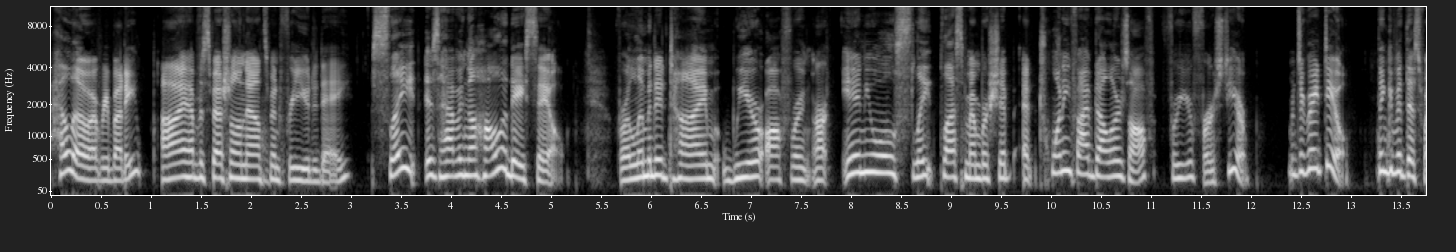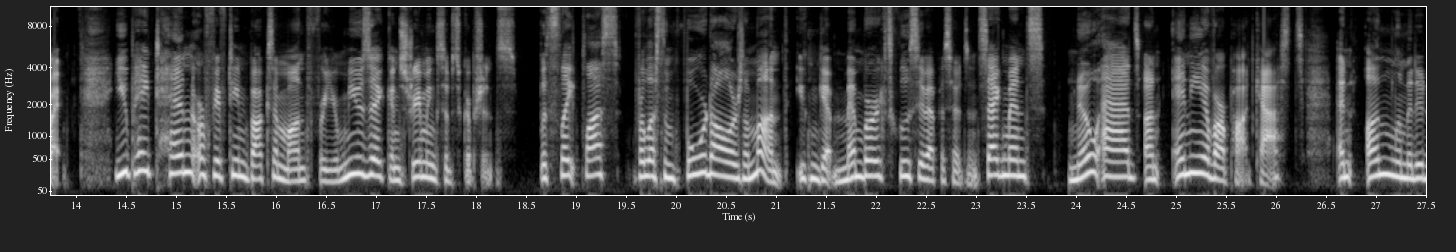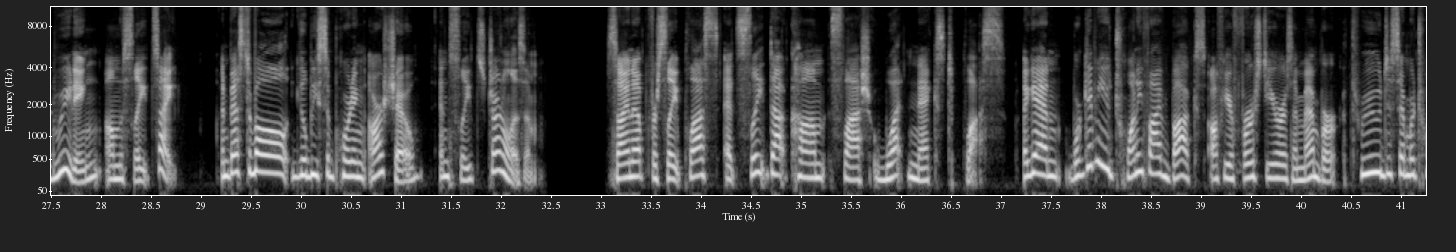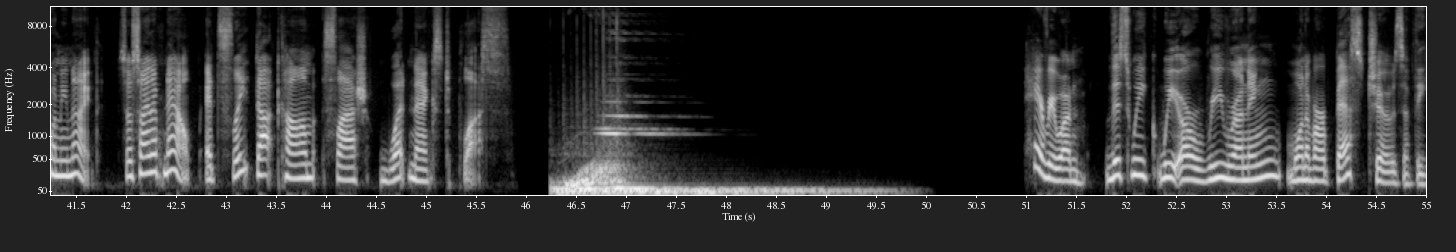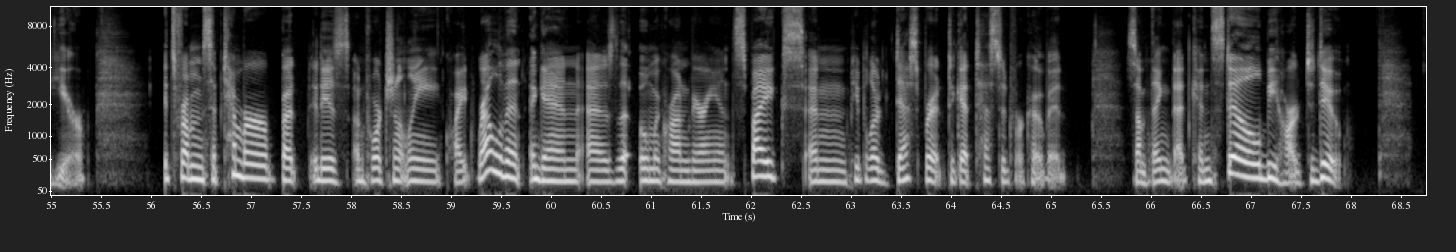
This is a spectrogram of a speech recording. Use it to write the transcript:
Hello, everybody. I have a special announcement for you today. Slate is having a holiday sale. For a limited time, we're offering our annual Slate Plus membership at $25 off for your first year. It's a great deal. Think of it this way you pay 10 or 15 bucks a month for your music and streaming subscriptions. With Slate Plus, for less than $4 a month, you can get member exclusive episodes and segments, no ads on any of our podcasts, and unlimited reading on the Slate site. And best of all, you'll be supporting our show and Slate's journalism. Sign up for Slate Plus at slate.com slash whatnextplus. Again, we're giving you 25 bucks off your first year as a member through December 29th. So sign up now at slate.com slash whatnextplus. Hey everyone. This week we are rerunning one of our best shows of the year. It's from September, but it is unfortunately quite relevant again as the Omicron variant spikes and people are desperate to get tested for COVID, something that can still be hard to do.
